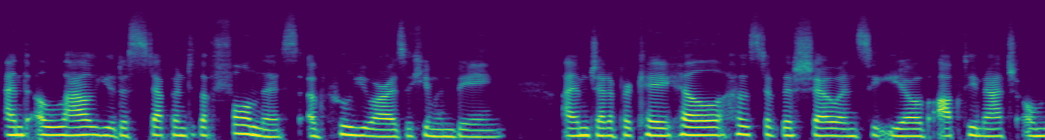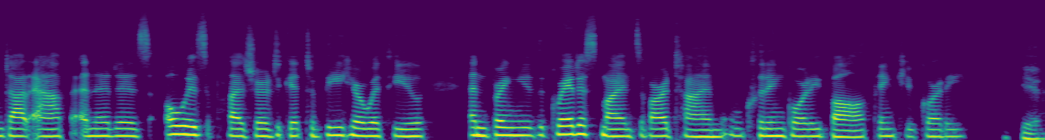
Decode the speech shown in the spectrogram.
and allow you to step into the fullness of who you are as a human being. I'm Jennifer K. Hill, host of this show and CEO of OptiMatch Om.app, and it is always a pleasure to get to be here with you and bring you the greatest minds of our time, including Gordy Bal. Thank you, Gordy. Yeah.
